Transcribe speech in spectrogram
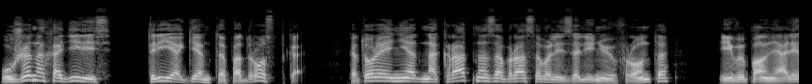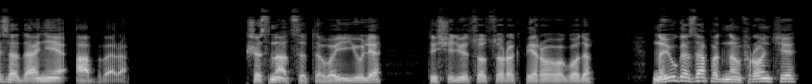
уже находились три агента-подростка, которые неоднократно забрасывались за линию фронта и выполняли задания Абвера. 16 июля 1941 года на Юго-Западном фронте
